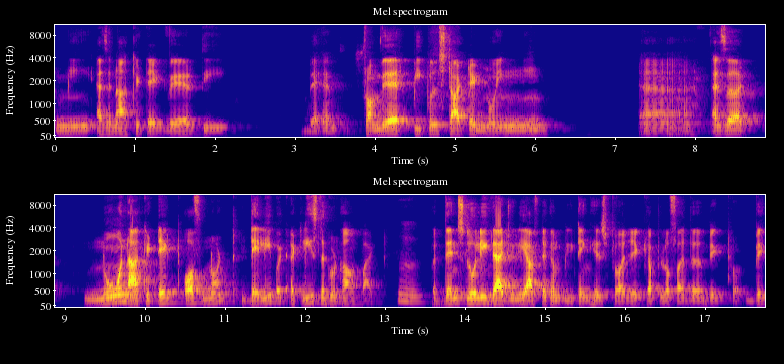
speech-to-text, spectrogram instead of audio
me as an architect where the from where people started knowing me uh, as a known architect of not delhi but at least the gurgaon part Hmm. but then slowly gradually after completing his project couple of other big big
